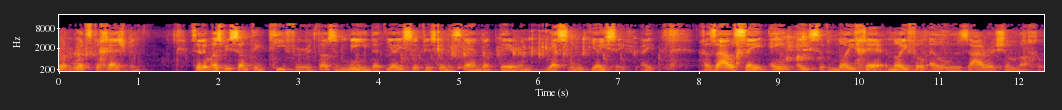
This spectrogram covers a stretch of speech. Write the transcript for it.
what, what's the cheshbon? So there must be something tifer. It doesn't mean that Yosef is going to stand up there and wrestle with Yosef, right? Chazal say, "Ein Esav noifel el lezara shel Rachel."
